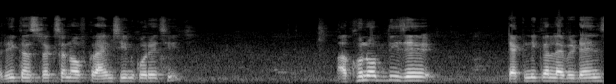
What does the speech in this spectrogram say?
রিকনস্ট্রাকশন অফ ক্রাইম সিন করেছি এখন অবধি যে টেকনিক্যাল এভিডেন্স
